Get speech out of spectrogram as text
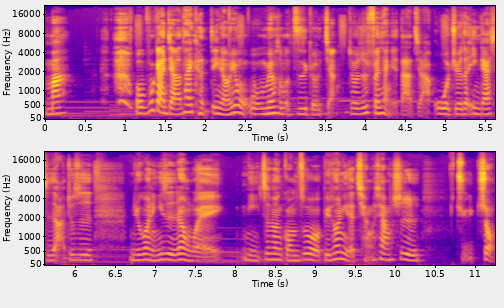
吗？我不敢讲得太肯定了，因为我我没有什么资格讲，就是分享给大家，我觉得应该是啊，就是如果你一直认为你这份工作，比如说你的强项是举重，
